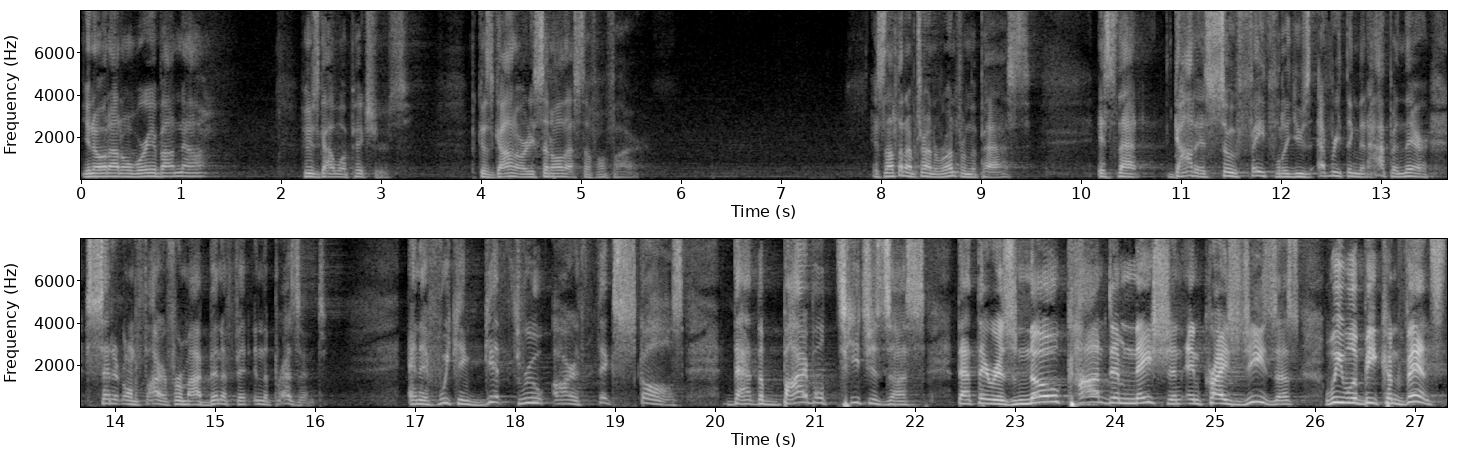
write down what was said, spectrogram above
You know what I don't worry about now? Who's got what pictures? Because God already set all that stuff on fire. It's not that I'm trying to run from the past, it's that God is so faithful to use everything that happened there, set it on fire for my benefit in the present. And if we can get through our thick skulls, that the Bible teaches us that there is no condemnation in Christ Jesus, we would be convinced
